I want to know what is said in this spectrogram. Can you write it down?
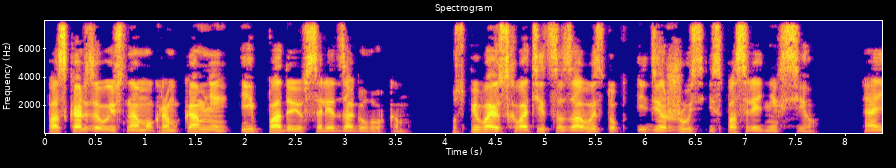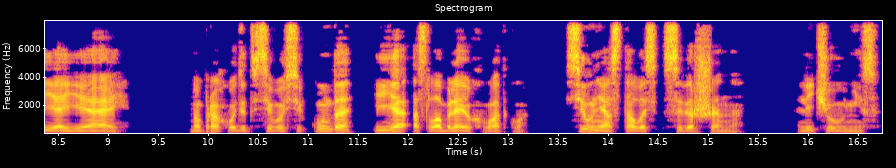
Поскальзываюсь на мокром камне и падаю вслед за Глурком. Успеваю схватиться за выступ и держусь из последних сил. Ай-яй-яй. Но проходит всего секунда, и я ослабляю хватку. Сил не осталось совершенно. Лечу вниз.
